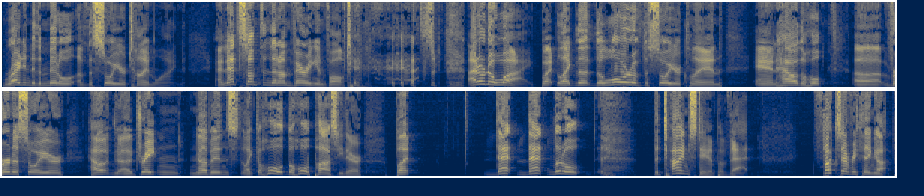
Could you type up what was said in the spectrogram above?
right into the middle of the Sawyer timeline. And that's something that I'm very involved in. I don't know why, but like the, the lore of the Sawyer clan and how the whole uh, Verna Sawyer, how uh, Drayton, Nubbins, like the whole the whole posse there. But that that little the timestamp of that fucks everything up.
